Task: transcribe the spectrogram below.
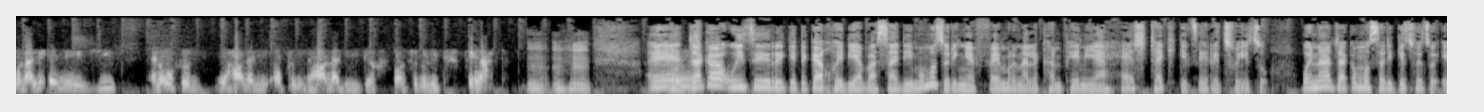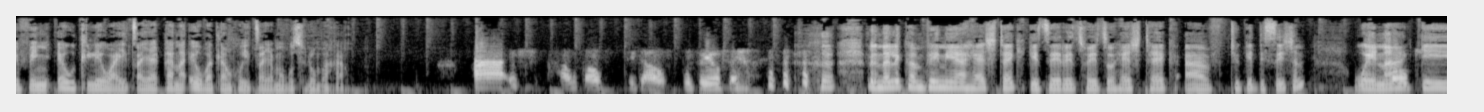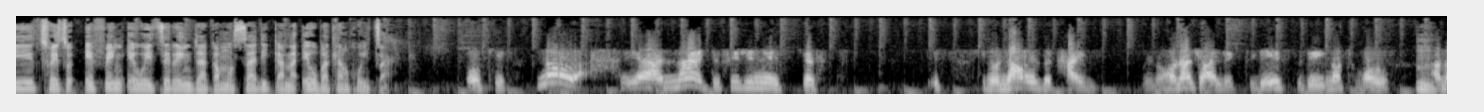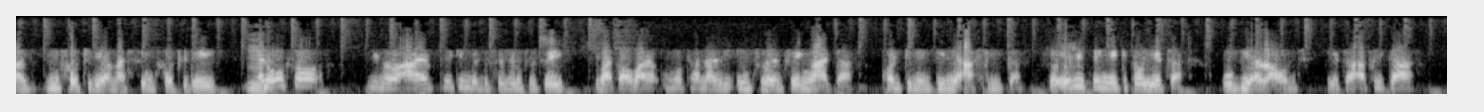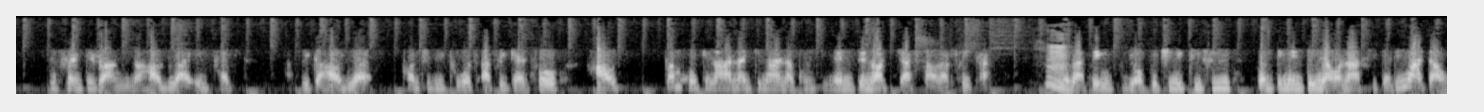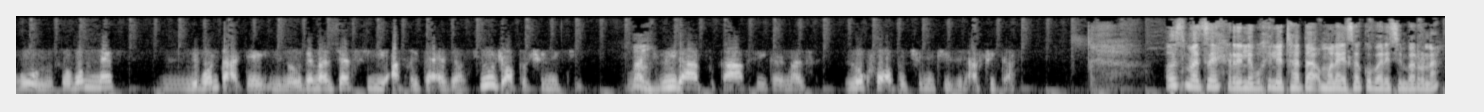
O na le energy and also ha ona di ha ona di responsibilities tse ngata mm -hmm. eh mm. jaaka o itse re keteka kgwedi ya basadi mo motsweding fm re na le campaign ya hashtag ke tsere tshwetso. Wena jaaka mosadi ke tshwetso e feng e o tlile wa e tsaya kana e o batlang go e tsaya mo botshelong ba gago a uh, re na le campaign ya hashtag ke tsere tshwetso hashtag of took a decision. Wena ke tshwetso e feng e o e tsereng jaaka mosadi kana e o batlang go e tsaya? Okay. No yeah no decision is just it's you know now is the time. You know hona jwale today is today not tomorrow. Mm. i must do for today i must sing for today. Mm. and also you know i've taken the decision to say ke batla ba motho a nang le influence e ngata continenteng ya africa so mm. everything e ke tlo etsa will be around ke etsa africa different jang you know how do i impact africa? How do i contribute towards africa? And so how ka mokgwa ke naganang ke nagana continent not just south africa. Because i think the opportunities continenteng ya rona africa di ngata haholo. So bomme le bontate you know they must just see africa as a huge opportunity you must read up ka africa you must look for opportunities in africa. Osmatse re lebogile thata molaetsa ko baretsing ba rona.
